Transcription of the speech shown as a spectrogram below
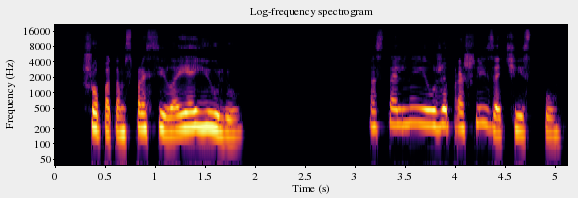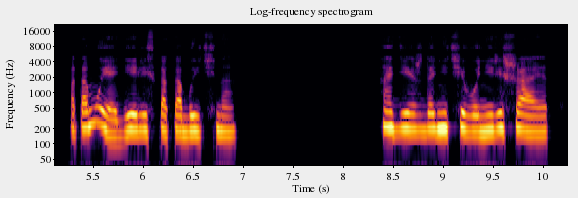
— шепотом спросила я Юлю. Остальные уже прошли зачистку, потому и оделись, как обычно. Одежда ничего не решает.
